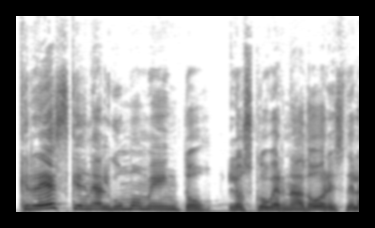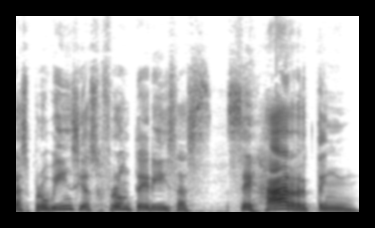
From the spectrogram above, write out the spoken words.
¿crees que en algún momento los gobernadores de las provincias fronterizas se harten?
